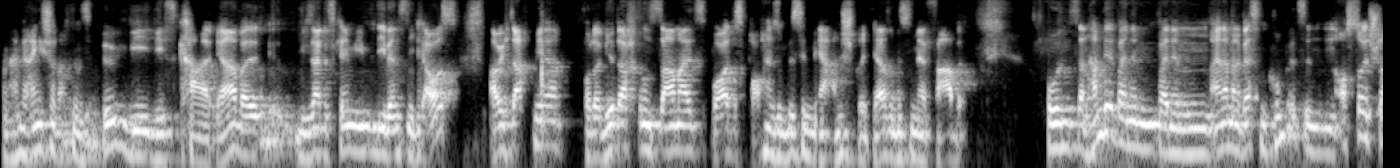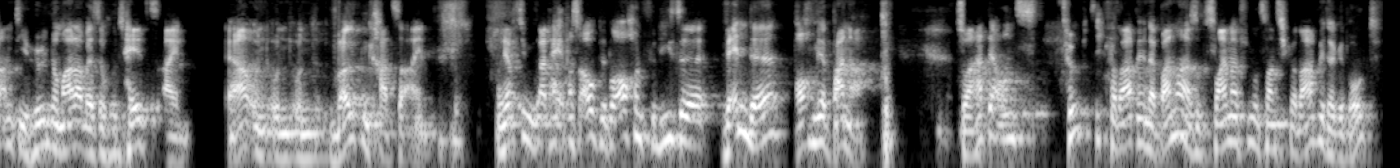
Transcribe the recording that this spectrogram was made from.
Und haben wir eigentlich schon gedacht, irgendwie die ist kahl, ja, weil, wie gesagt, das kennen die Events nicht aus. Aber ich dachte mir, oder wir dachten uns damals, boah, das braucht ja so ein bisschen mehr Anstrich, ja, so ein bisschen mehr Farbe. Und dann haben wir bei einem, bei einem, einer meiner besten Kumpels in, in Ostdeutschland, die hüllen normalerweise Hotels ein, ja, und, und, und Wolkenkratzer ein. Und ich habe zu ihm gesagt, hey, pass auf, wir brauchen für diese Wände, brauchen wir Banner. So hat er uns 50 Quadratmeter Banner, also zweimal 25 Quadratmeter gedruckt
